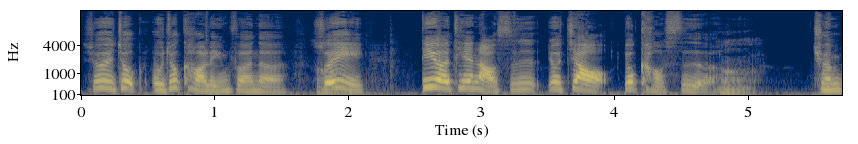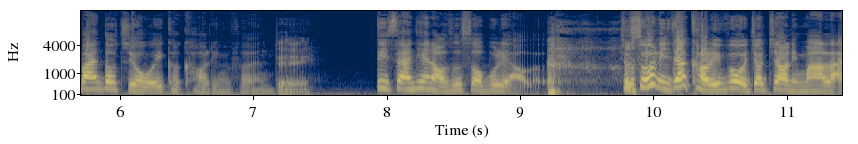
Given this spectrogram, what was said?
所以就我就考零分了。所以第二天老师又叫又考试了，嗯，全班都只有我一科考零分。对。第三天老师受不了了，就说你再考零分，我就叫你妈来，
